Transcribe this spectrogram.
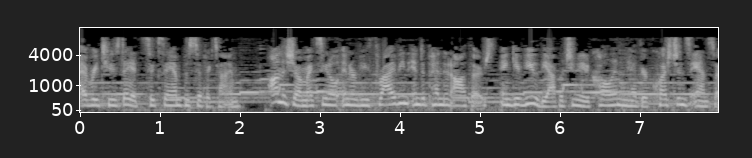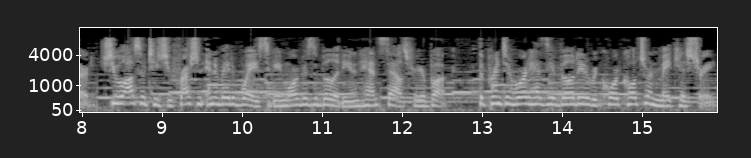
every Tuesday at 6 a.m. Pacific Time. On the show, Maxine will interview thriving independent authors and give you the opportunity to call in and have your questions answered. She will also teach you fresh and innovative ways to gain more visibility and enhance sales for your book. The printed word has the ability to record culture and make history.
